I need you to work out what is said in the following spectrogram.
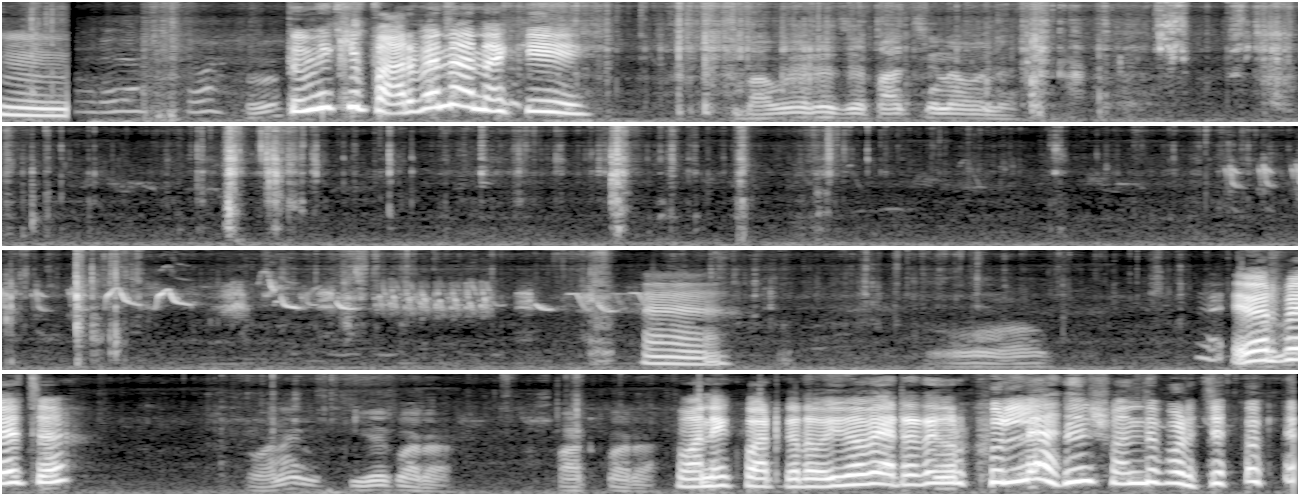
হুম। তুমি কি পারবে না নাকি? বাবু এসেছে পাচ্ছি না বলে। হ্যাঁ। এবার পেয়েছ? অনেক ইয়ে করা পাট করা। অনেক পাট করা। ওইভাবে একটা করে খুললে সন্ধে পড়ে যাবে।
